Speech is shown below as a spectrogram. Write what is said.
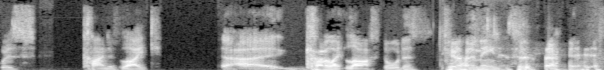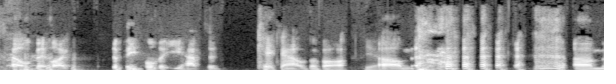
was kind of like, uh, kind of like last orders. You know what I mean? It sort of felt, it felt a bit like the people that you have to kick out of a bar. Yeah. Um, um,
